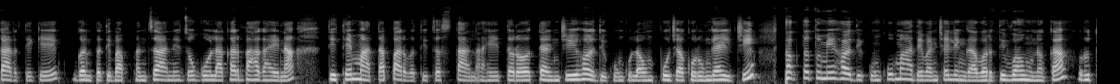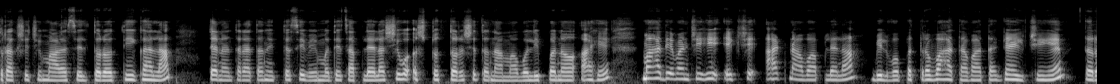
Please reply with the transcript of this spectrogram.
कार्तिकेय गणपती बाप्पांचा आणि जो गोलाकार भाग आहे ना तिथे माता पार्वतीचं स्थान आहे. तर त्यांची हळदी कुंकू लावून पूजा करून घ्यायची. फक्त तुम्ही हळदी कुंकू महादेवांच्या लिंगावरती वाहू नका. रुद्राक्षाची माळ असेल तर ती घाला. त्यानंतर आता नित्यसेवेमध्येच आपल्याला शिव अष्टोत्तर शतनामावली पण आहे. महादेवांची ही एकशे आठ नावं आपल्याला बिल्वपत्र वाहता वाहता घ्यायची आहे. तर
